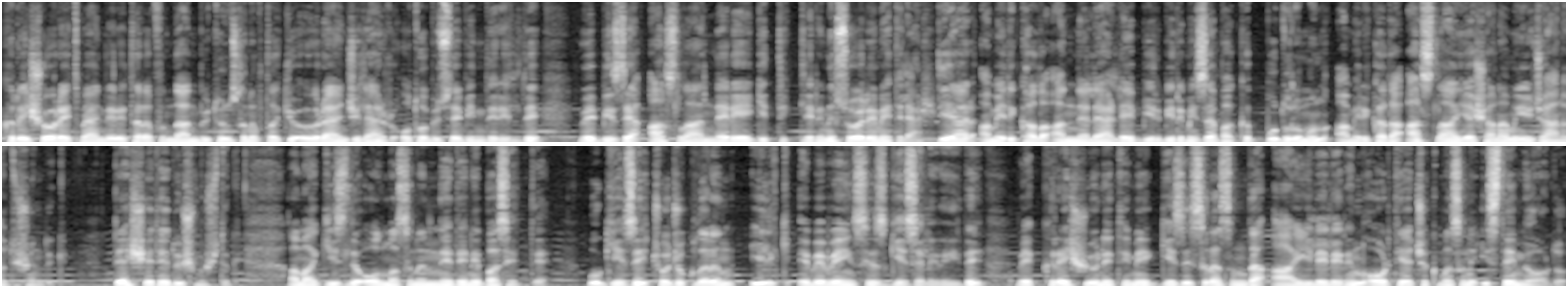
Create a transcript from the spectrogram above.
Kreş öğretmenleri tarafından bütün sınıftaki öğrenciler otobüse bindirildi ve bize asla nereye gittiklerini söylemediler. Diğer Amerikalı annelerle birbirimize bakıp bu durumun Amerika'da asla yaşanamayacağını düşündük. Dehşete düşmüştük ama gizli olmasının nedeni basitti. Bu gezi çocukların ilk ebeveynsiz gezileriydi ve kreş yönetimi gezi sırasında ailelerin ortaya çıkmasını istemiyordu.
